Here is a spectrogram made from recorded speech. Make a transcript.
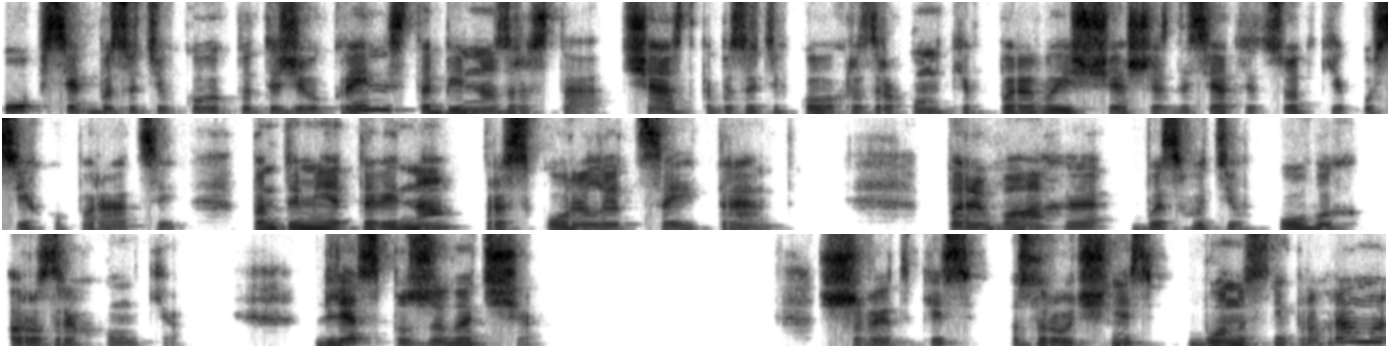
Обсяг безготівкових платежів України стабільно зростає. Частка безготівкових розрахунків перевищує 60% усіх операцій. Пандемія та війна прискорили цей тренд. Переваги безготівкових розрахунків. Для споживача. Швидкість, зручність, бонусні програми,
